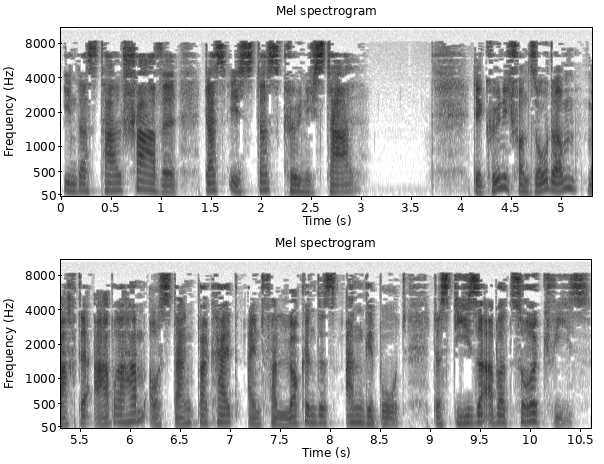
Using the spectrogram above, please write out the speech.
in das Tal Schave, das ist das Königstal. Der König von Sodom machte Abraham aus Dankbarkeit ein verlockendes Angebot, das dieser aber zurückwies.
